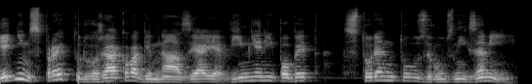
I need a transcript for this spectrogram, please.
Jedním z projektů Dvořákova gymnázia je výměný pobyt studentů z různých zemí.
